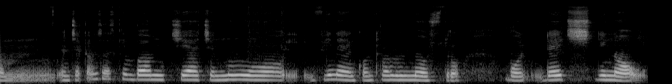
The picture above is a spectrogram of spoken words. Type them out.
um, încercăm să schimbăm ceea ce nu vine în controlul nostru. Bun, deci, din nou,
